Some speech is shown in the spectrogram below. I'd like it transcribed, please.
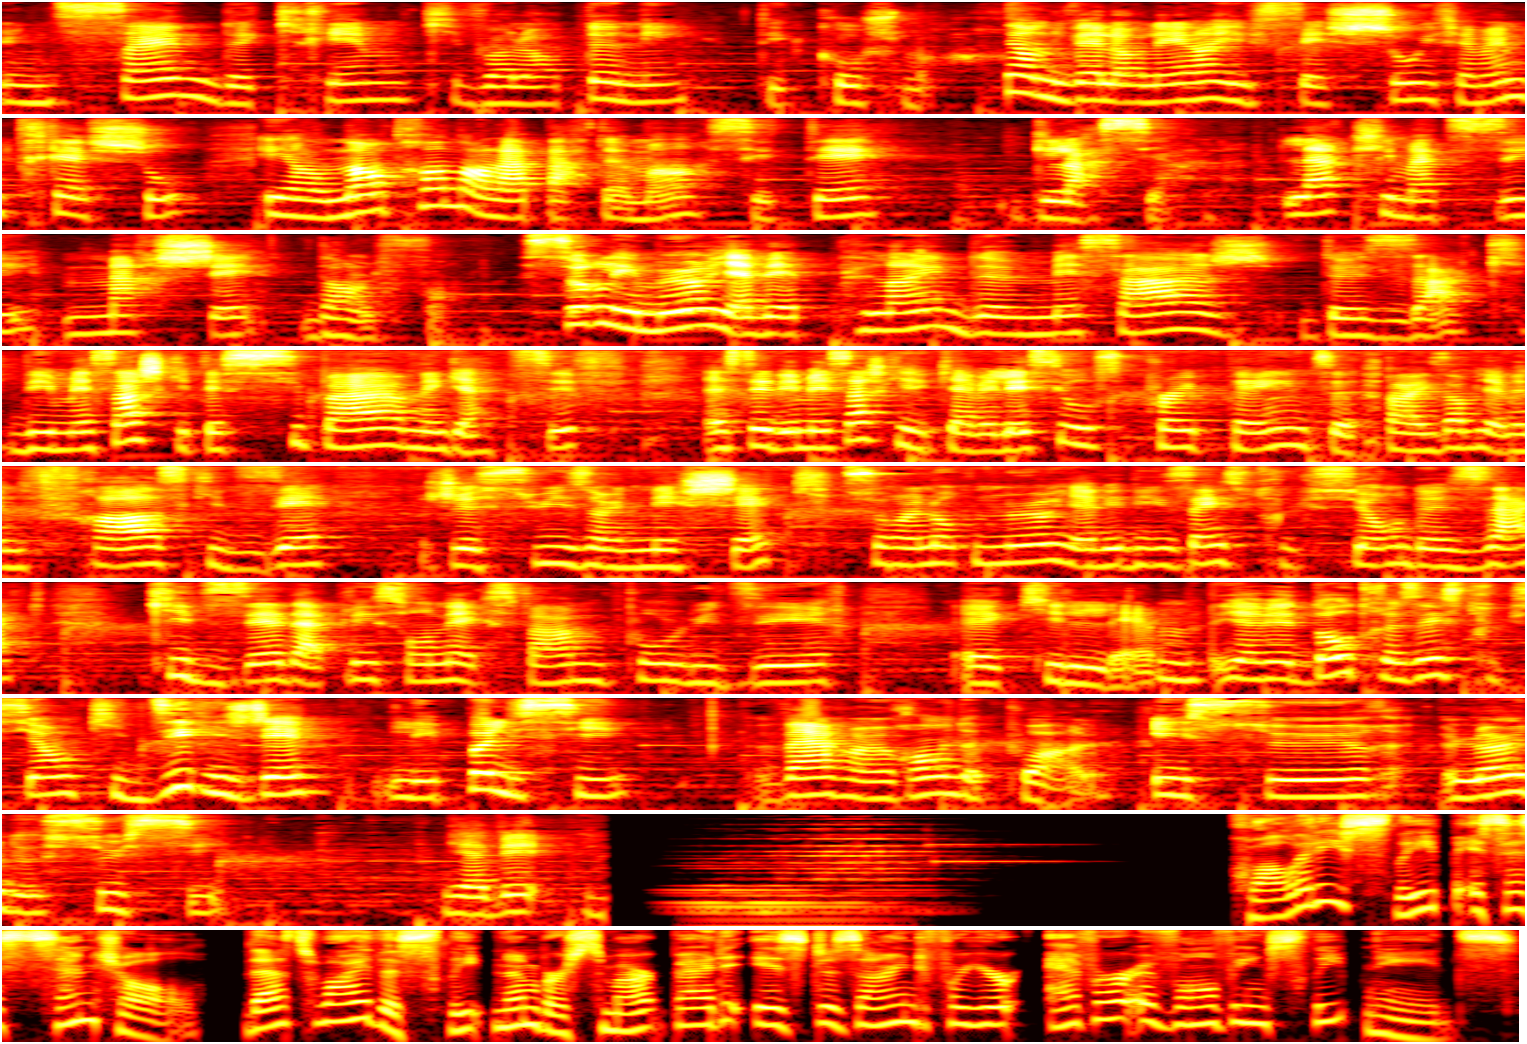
une scène de crime qui va leur donner des cauchemars. En Nouvelle-Orléans, il fait chaud, il fait même très chaud. Et en entrant dans l'appartement, c'était glacial. L'air climatisé marchait dans le fond. Sur les murs, il y avait plein de messages de Zach, des messages qui étaient super négatifs. Euh, c'était des messages qu'il avait laissés au spray paint. Par exemple, il y avait une phrase qui disait je suis un échec. Sur un autre mur, il y avait des instructions de Zach qui disait d'appeler son ex-femme pour lui dire euh, qu'il l'aime. Il y avait d'autres instructions qui dirigeaient les policiers vers un rond de poils. Et sur l'un de ceux-ci, il y avait Quality sleep is essential. That's why the Sleep Number Smart Bed is designed for your ever-evolving sleep needs.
